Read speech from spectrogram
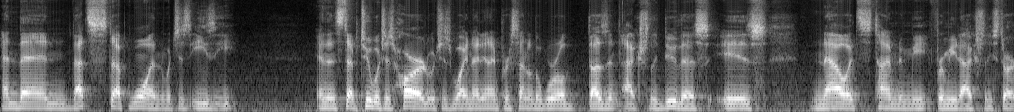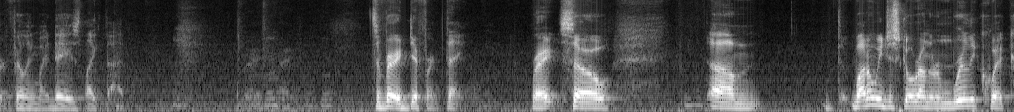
And then that's step one, which is easy. And then step two, which is hard, which is why 99% of the world doesn't actually do this, is now it's time to me for me to actually start filling my days like that. Right, right. It's a very different thing, right? So, um, why don't we just go around the room really quick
